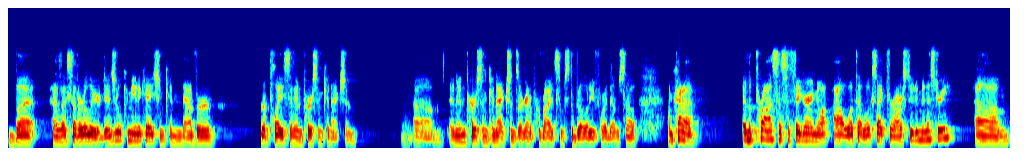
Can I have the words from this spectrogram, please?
but as I said earlier, digital communication can never replace an in person connection. Mm-hmm. Um, and in person connections are going to provide some stability for them. So I'm kind of in the process of figuring out what that looks like for our student ministry. Um,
